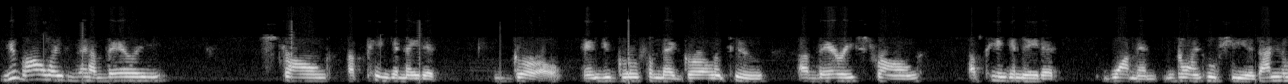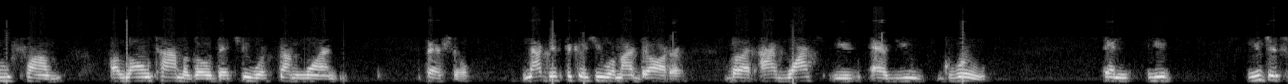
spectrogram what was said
You've always been a very strong, opinionated girl, and you grew from that girl into a very strong, opinionated woman, knowing who she is. I knew from a long time ago that you were someone special, not just because you were my daughter, but I watched you as you grew, and you, you just,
